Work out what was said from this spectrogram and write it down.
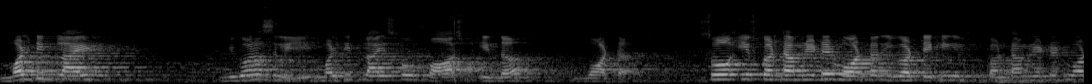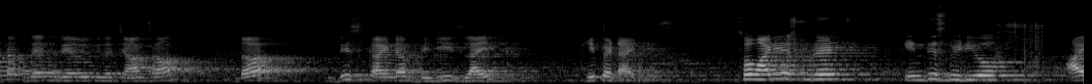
multiplied vigorously multiplies so fast in the water so if contaminated water you are taking if contaminated water then there will be the chance of the this kind of disease like hepatitis so my dear students in this video i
